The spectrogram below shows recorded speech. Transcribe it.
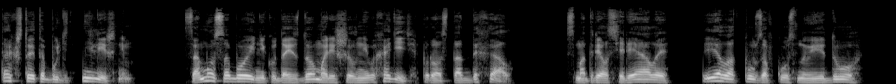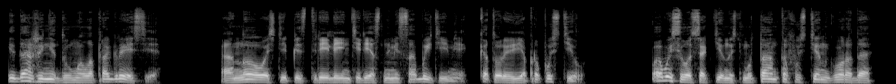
так что это будет не лишним. Само собой, никуда из дома решил не выходить, просто отдыхал. Смотрел сериалы, ел от пуза вкусную еду и даже не думал о прогрессе. А новости пестрили интересными событиями, которые я пропустил. Повысилась активность мутантов у стен города.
